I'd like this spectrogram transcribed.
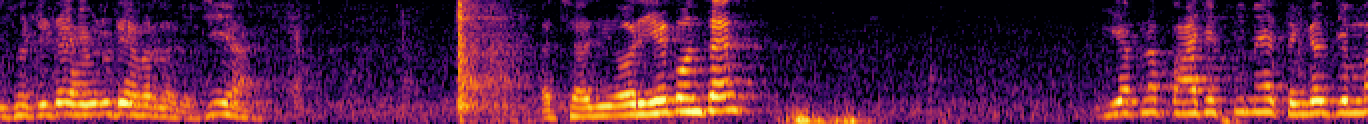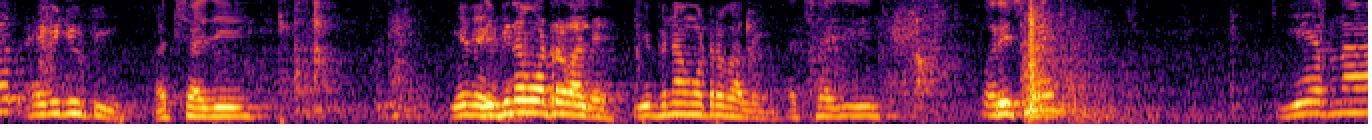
इसमें टीटा हेवी ड्यूटी हैमर लगे। जी हाँ। अच्छा जी और ये कौन सा है? ये अपना पाँच एचपी में है सिंगल चेम्बर हैवी ड्यूटी अच्छा जी। ये ये देखिए। बिना मोटर वाले? ये बिना मोटर वाले। अच्छा जी और इसमें? ये अपना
